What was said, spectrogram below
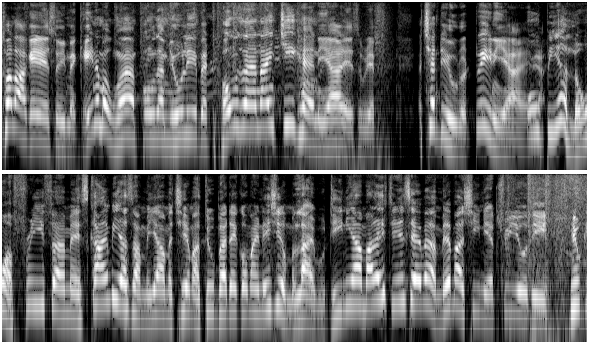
ထွက်လာခဲ့တယ်ဆိုရင် game number 1ပုံစံမျိုးလေးပဲပုံစံတိုင်းကြီးခံနေရတယ်ဆိုတဲ့ အချက်တွေကိုတော့တွေ့နေရတယ်ဗျာ OP ကလုံးဝ free fan ပဲ Sky BS မရမချင်းမှာ two battle combination ကိုမလိုက်ဘူးဒီနေရာမှာလေ Team 7မဲမှာရှိနေတဲ့ trio ဒီ UK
